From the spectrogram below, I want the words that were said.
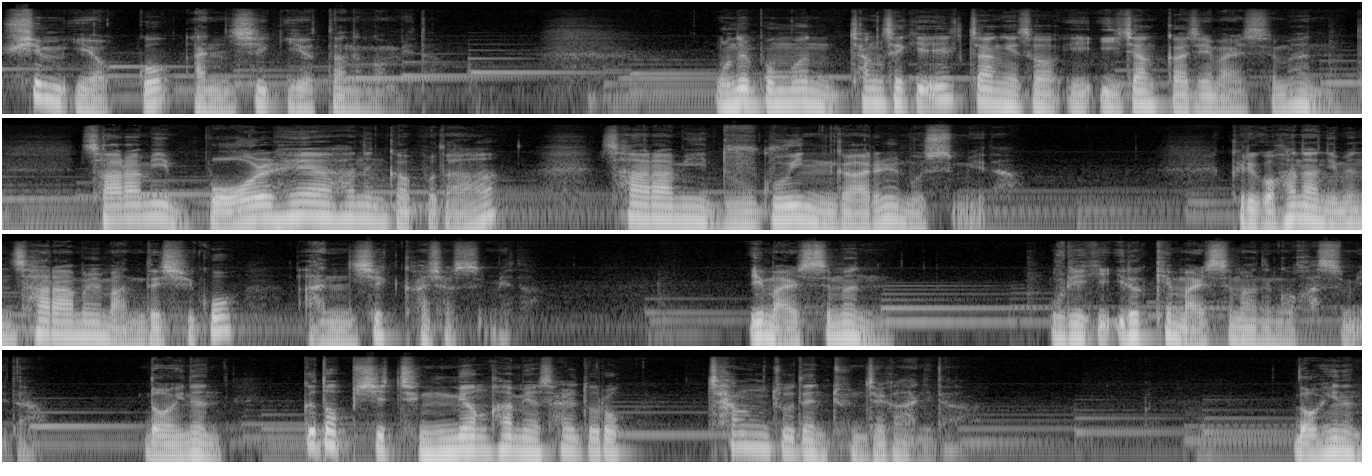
쉼이었고 안식이었다는 겁니다. 오늘 본문 창세기 1장에서 이 2장까지 말씀은 사람이 뭘 해야 하는가 보다 사람이 누구인가를 묻습니다. 그리고 하나님은 사람을 만드시고 안식하셨습니다. 이 말씀은 우리에게 이렇게 말씀하는 것 같습니다. 너희는 끝없이 증명하며 살도록 창조된 존재가 아니다. 너희는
